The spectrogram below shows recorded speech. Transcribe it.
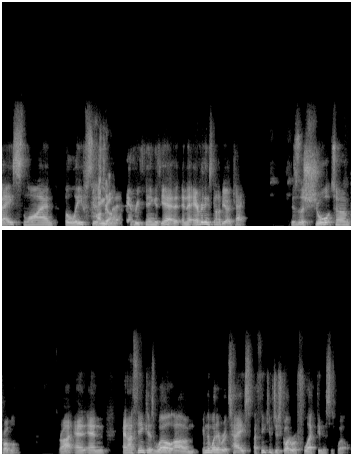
baseline belief system Hunger. that everything is yeah, and that everything's going to be okay. This is a short term problem right? And and and I think as well, um, in the whatever it takes, I think you've just got to reflect in this as well.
